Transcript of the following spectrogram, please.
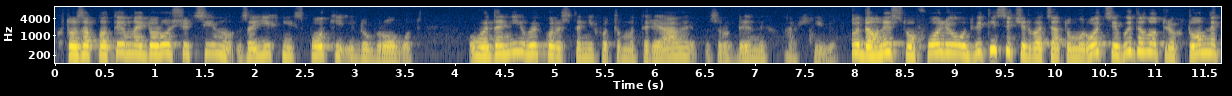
хто заплатив найдорожчу ціну за їхній спокій і добробут. У виданні використані фотоматеріали з родинних архівів. Видавництво Фоліо у 2020 році видало трьохтомник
